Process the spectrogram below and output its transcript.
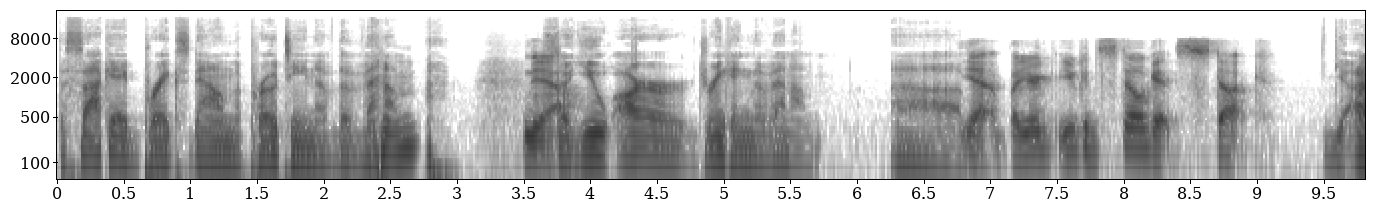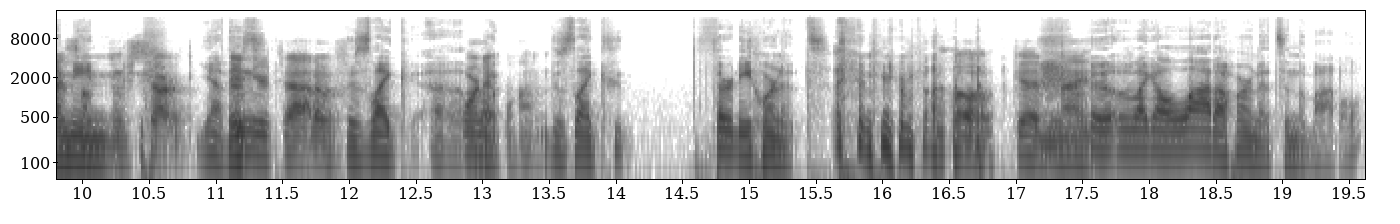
The sake breaks down the protein of the venom, Yeah. so you are drinking the venom. Uh, yeah, but you're you could still get stuck. yeah, I mean, sharp yeah, in your shot of there's like uh, hornet like- wine. There's like thirty hornets in your bottle. Oh, good night. Like a lot of hornets in the bottle.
